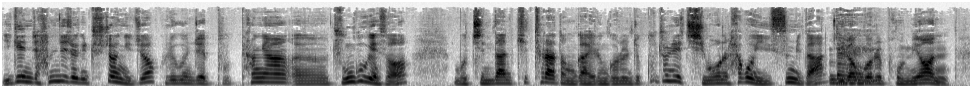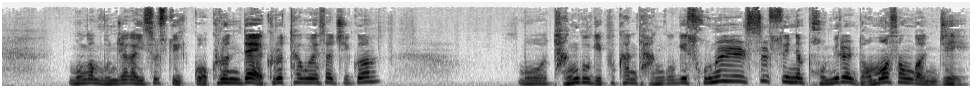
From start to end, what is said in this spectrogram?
이게 이제 합리적인 추정이죠. 그리고 이제 평양 어, 중국에서 뭐 진단 키트라던가 이런 거를 이제 꾸준히 지원을 하고 있습니다. 네. 이런 거를 보면 뭔가 문제가 있을 수도 있고 그런데 그렇다고 해서 지금 뭐 당국이 북한 당국이 손을 쓸 수 있는 범위를 넘어선 건지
